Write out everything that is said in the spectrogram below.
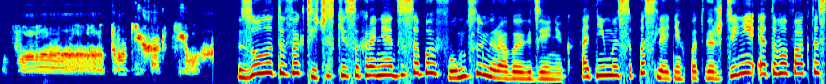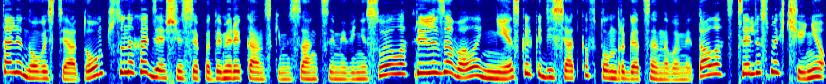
в других активах. Золото фактически сохраняет за собой функцию мировых денег. Одним из последних подтверждений этого факта стали новости о том, что находящаяся под американскими санкциями Венесуэла реализовала несколько десятков тонн драгоценного металла с целью смягчения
